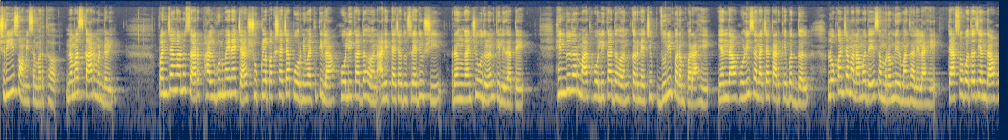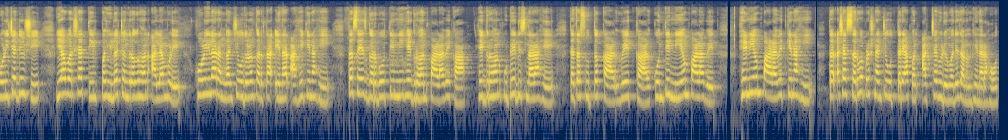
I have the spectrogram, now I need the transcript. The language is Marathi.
श्री स्वामी समर्थ. नमस्कार मंडळी. पंचांगानुसार फाल्गुन महिन्याच्या शुक्ल पक्षाच्या पौर्णिमा तिथीला होलिका दहन आणि त्याच्या दुसऱ्या दिवशी रंगांची उधळण केली जाते. हिंदू धर्मात होलिका दहन करण्याची जुनी परंपरा आहे. यंदा होळी सणाच्या तारखेबद्दल लोकांच्या मनामध्ये संभ्रम निर्माण झालेला आहे. त्यासोबतच यंदा होळीच्या दिवशी या वर्षातील पहिलं चंद्रग्रहण आल्यामुळे होळीला रंगांची उधळण करता येणार आहे की नाही तसेच गर्भवतींनी हे ग्रहण पाळावे का हे ग्रहण कुठे दिसणार आहे? त्याचा सूतक काळ वेद काळ कोणते नियम पाळावेत? हे नियम पाळावेत की नाही? तर अशा सर्व प्रश्नांची उत्तरे आपण आजच्या व्हिडिओमध्ये जाणून घेणार आहोत.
